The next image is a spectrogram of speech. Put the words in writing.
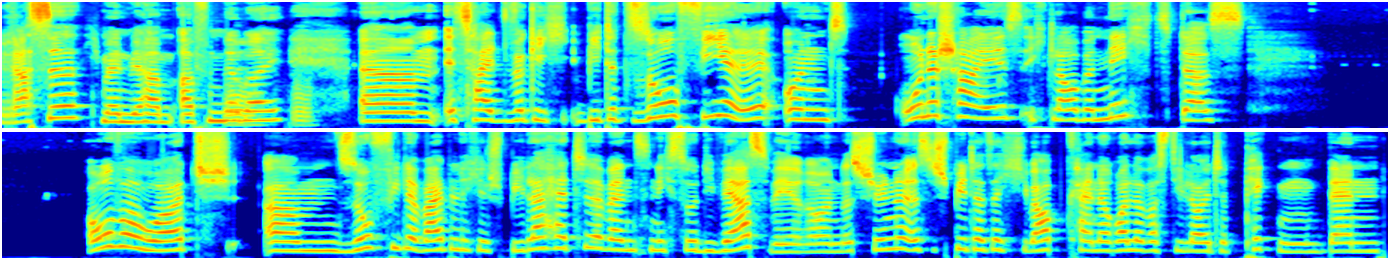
Rasse, ich meine, wir haben Affen dabei, mhm. ähm, ist halt wirklich, bietet so viel und ohne Scheiß, ich glaube nicht, dass Overwatch ähm, so viele weibliche Spieler hätte, wenn es nicht so divers wäre. Und das Schöne ist, es spielt tatsächlich überhaupt keine Rolle, was die Leute picken, denn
